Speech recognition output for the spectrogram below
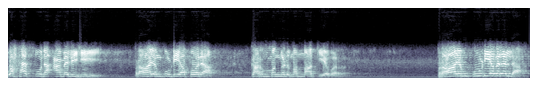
വഹസുന അമലിഹി. പ്രായം കൂടിയാ പോരാ. കർമ്മങ്ങൾ നന്നാക്കിയവർ. പ്രായം കൂടിയവരല്ല.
